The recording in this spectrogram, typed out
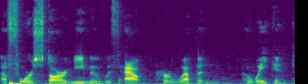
a four star Nemu without her weapon awakened,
